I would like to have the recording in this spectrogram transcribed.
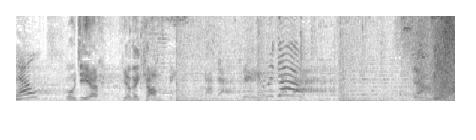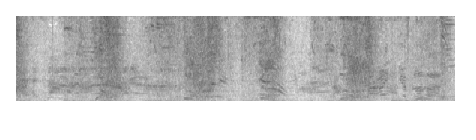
hell? Oh dear, here they come. Here we go! Brother!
